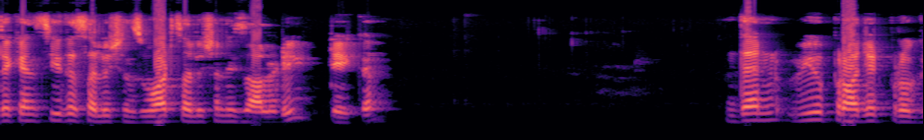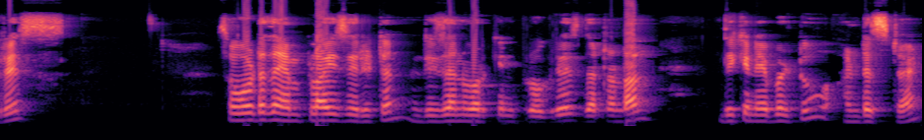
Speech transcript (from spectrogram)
they can see the solutions. What solution is already taken. Then view project progress. So what are the employees written? Design work in progress. That and all they can able to understand.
